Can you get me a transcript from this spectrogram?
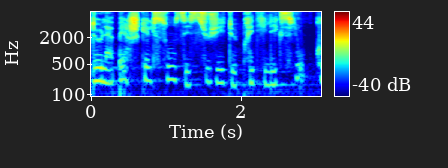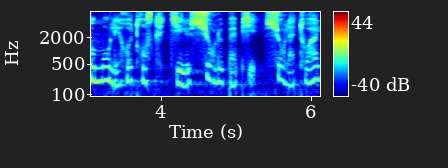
de la Perche, quels sont ses sujets de prédilection? Comment les retranscrit-il sur le papier, sur la toile?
